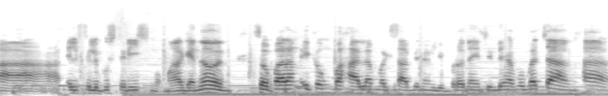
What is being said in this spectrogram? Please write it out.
ah El Filibusterismo, mga ganon. So parang ikaw bahala magsabi ng libro. Naintindihan mo ba, Chang? Ha?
